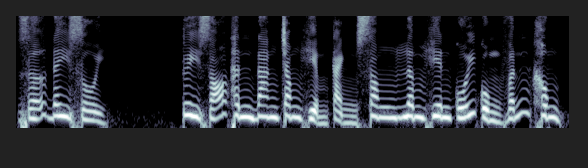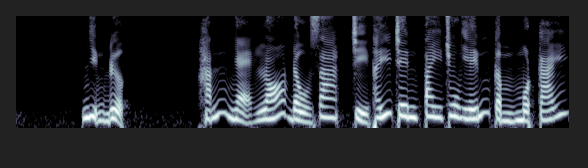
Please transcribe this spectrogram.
Giờ đây rồi. Tuy rõ thân đang trong hiểm cảnh song lâm hiên cuối cùng vẫn không. Nhịn được. Hắn nhẹ ló đầu ra, chỉ thấy trên tay chu yến cầm một cái.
